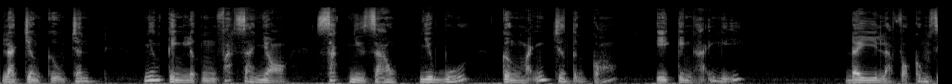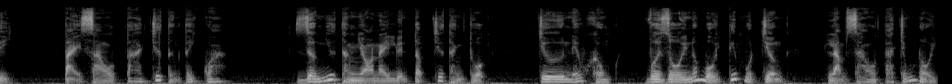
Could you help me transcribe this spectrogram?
là trường cựu chân, nhưng kinh lực phát ra nhỏ, sắc như dao, như búa, cường mãnh chưa từng có. Y kinh hãi nghĩ. Đây là võ công gì? Tại sao ta chưa từng thấy qua? Dường như thằng nhỏ này luyện tập chưa thành thuộc, chứ nếu không, vừa rồi nó bồi tiếp một trường, làm sao ta chống nổi?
